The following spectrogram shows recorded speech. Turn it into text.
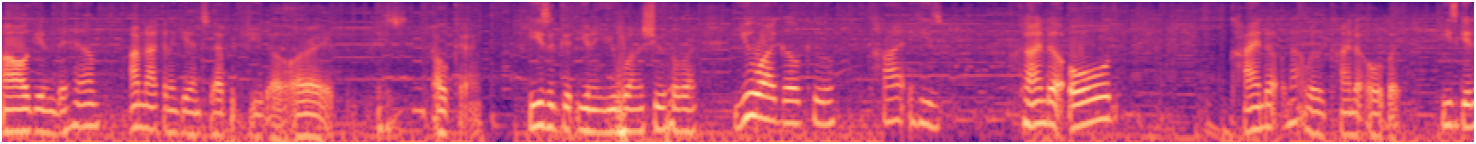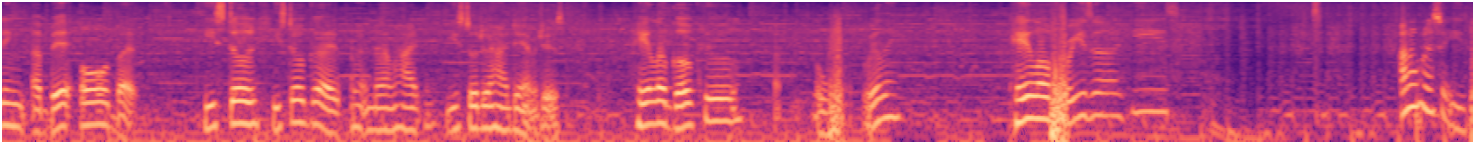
I'll get into him. I'm not gonna get into that Vegeta. All right. He's, okay. He's a good you know, You want to shoot her? You are Goku. Kind. He's kind of old. Kind of not really kind of old, but he's getting a bit old. But he's still he's still good. Putting them high. He's still doing high damages. Halo Goku. uh, Really? Halo Frieza. He's. I don't want to say he's.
